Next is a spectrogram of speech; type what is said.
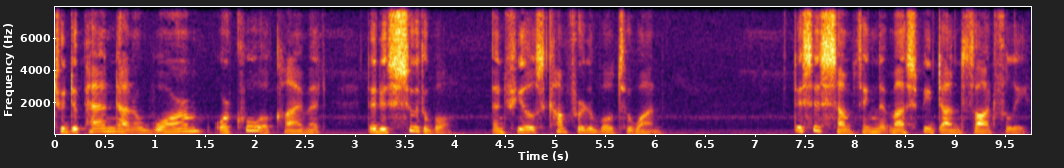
to depend on a warm or cool climate that is suitable and feels comfortable to one. This is something that must be done thoughtfully.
